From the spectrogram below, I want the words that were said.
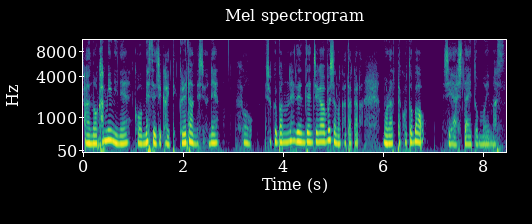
あの紙にねこうメッセージ書いてくれたんですよね。そう。職場のね全然違う部署の方からもらった言葉をシェアしたいと思います。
